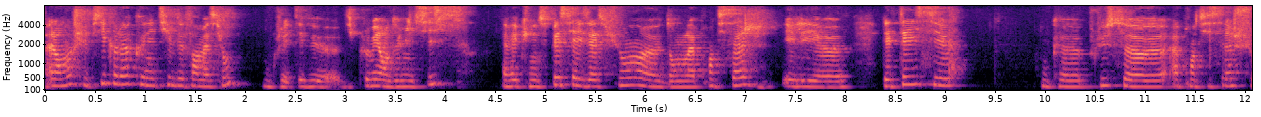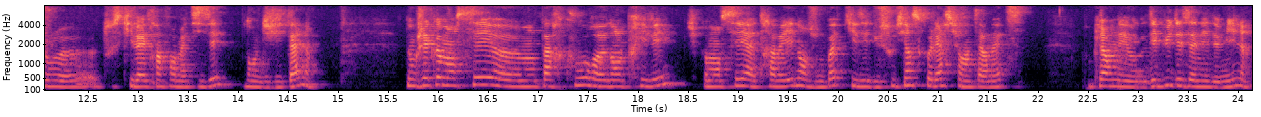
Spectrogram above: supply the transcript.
Alors moi, je suis psychologue cognitive de formation. Donc j'ai été diplômée en 2006 avec une spécialisation dans l'apprentissage et les, les TICE. Donc plus apprentissage sur tout ce qui va être informatisé dans le digital. Donc j'ai commencé mon parcours dans le privé. J'ai commencé à travailler dans une boîte qui faisait du soutien scolaire sur Internet. Donc là, on est au début des années 2000.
